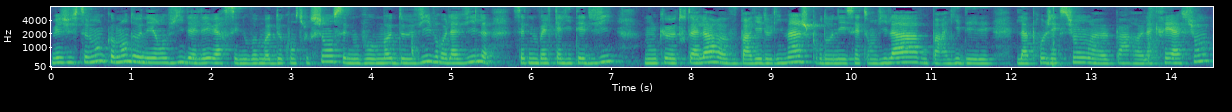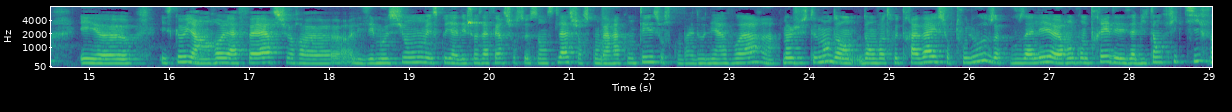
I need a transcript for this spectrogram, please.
Mais justement, comment donner envie d'aller vers ces nouveaux modes de construction, ces nouveaux modes de vivre la ville, cette nouvelle qualité de vie? Donc euh, tout à l'heure, vous parliez de l'image pour donner cette envie-là, vous parliez de la projection euh, par euh, la création. Et euh, est-ce qu'il y a un rôle à faire sur euh, les émotions? Est-ce qu'il y a des choses à faire sur ce sens-là, sur ce qu'on va raconter, sur ce qu'on va donner à voir? Ben Justement, dans, dans votre travail sur Toulouse, vous allez euh, rencontrer des habitants fictifs,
